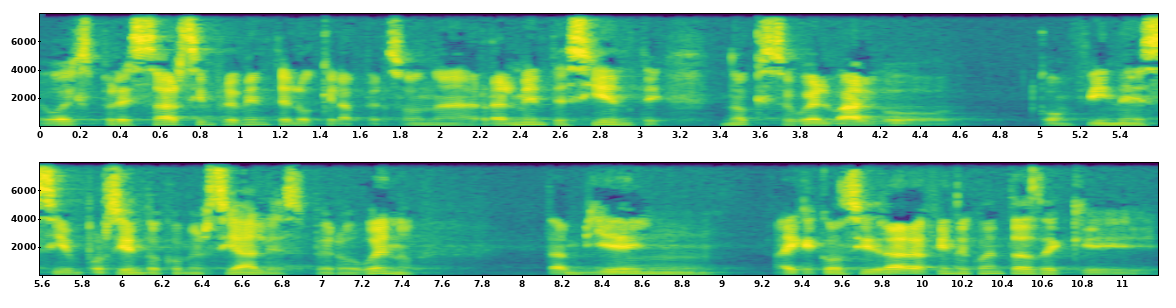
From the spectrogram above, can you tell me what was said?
o expresar simplemente lo que la persona realmente siente, no que se vuelva algo con fines 100% comerciales. Pero bueno, también hay que considerar a fin de cuentas de que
